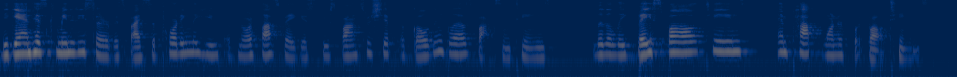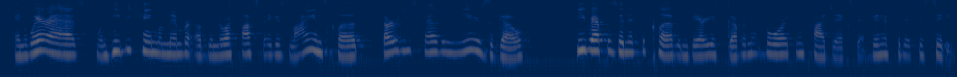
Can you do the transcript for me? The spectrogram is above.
began his community service by supporting the youth of North Las Vegas through sponsorship of Golden Gloves boxing teams, Little League baseball teams, and Pop Warner football teams. And whereas when he became a member of the North Las Vegas Lions Club 37 years ago, he represented the club in various government boards and projects that benefited the city.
